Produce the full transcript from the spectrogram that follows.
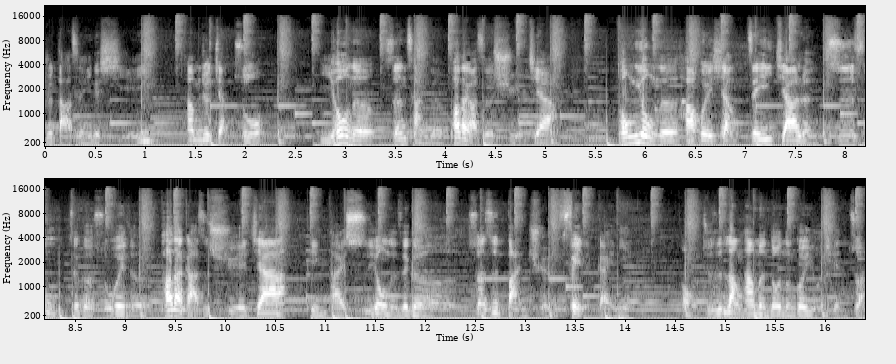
就达成一个协议，他们就讲说，以后呢，生产的 Padagas 的雪茄，通用呢，他会向这一家人支付这个所谓的 Padagas 雪茄品牌使用的这个算是版权费的概念。哦，就是让他们都能够有钱赚，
